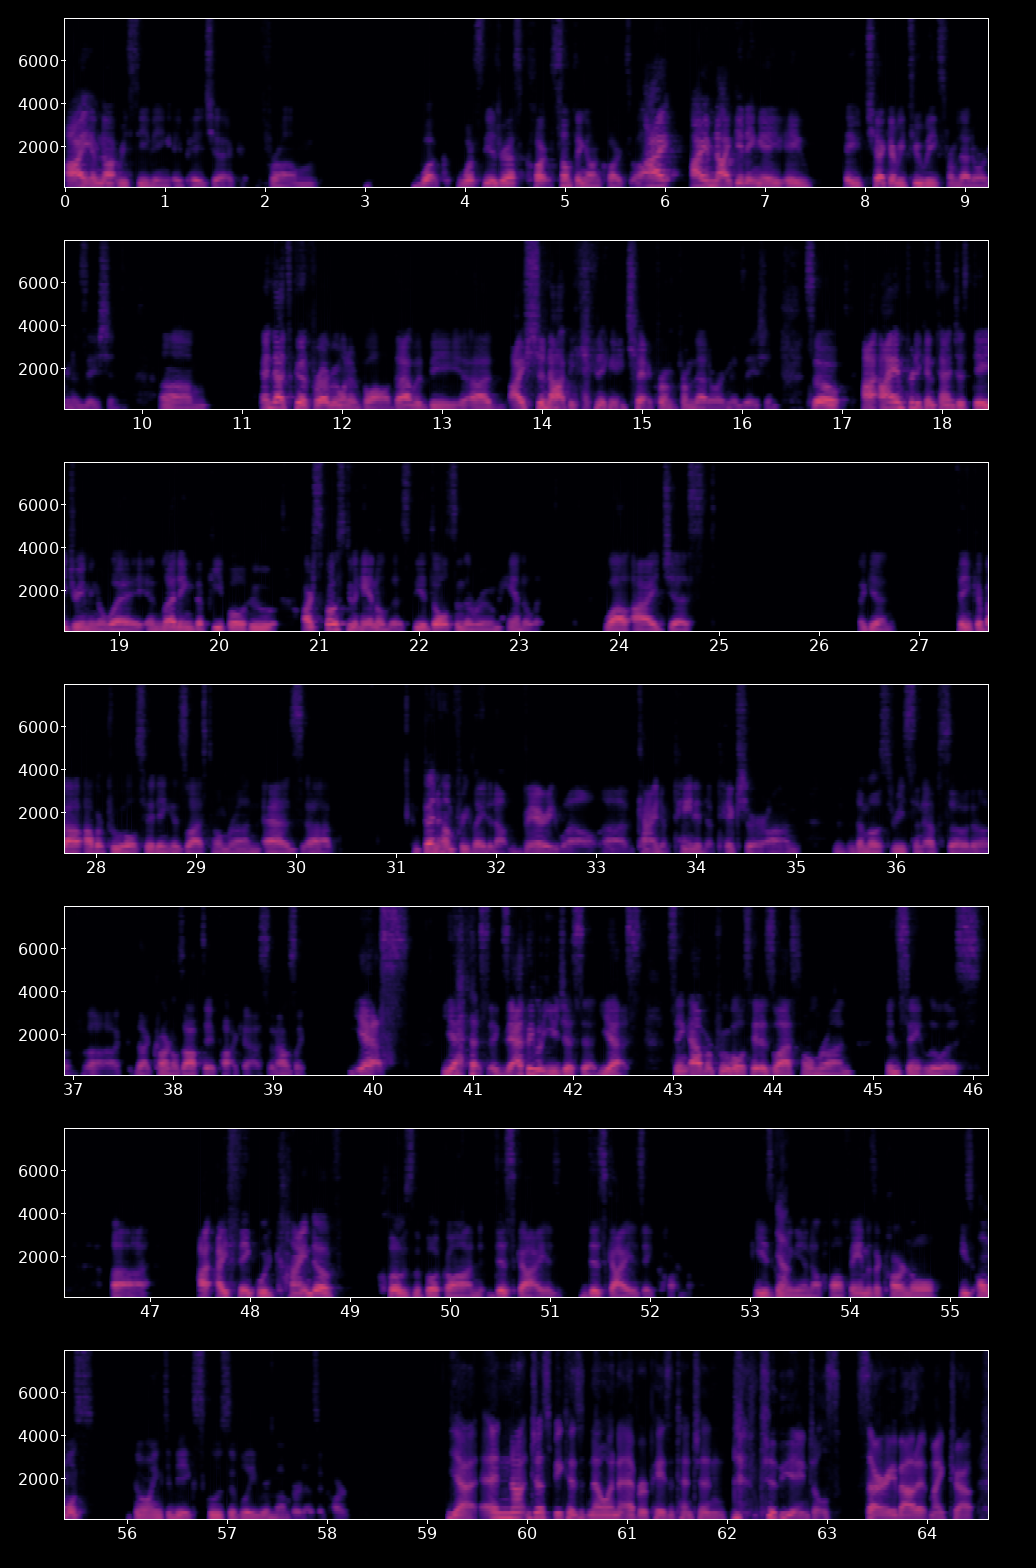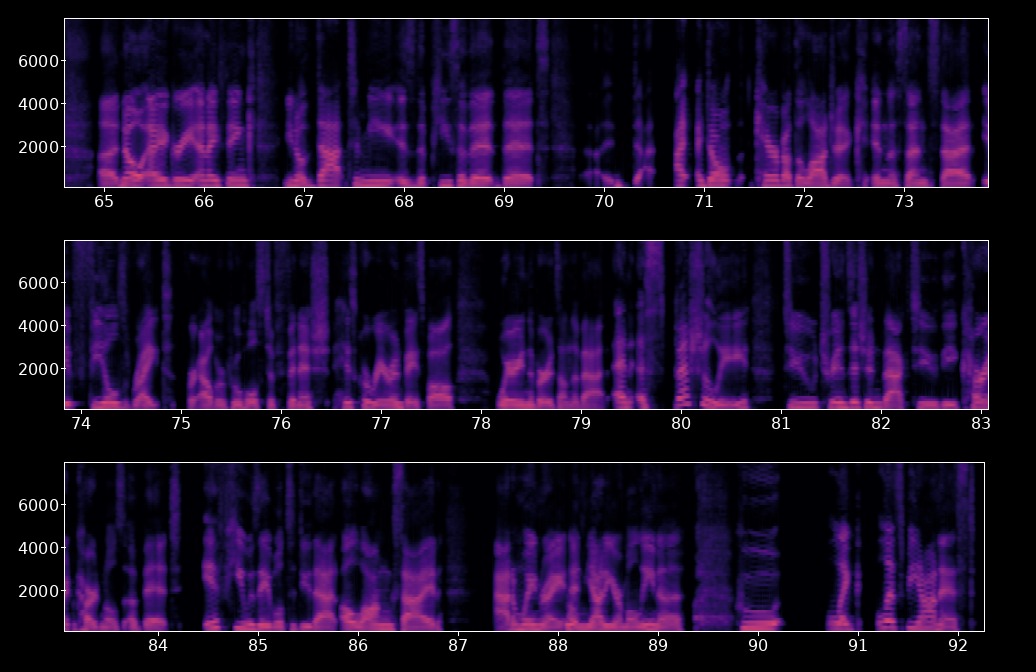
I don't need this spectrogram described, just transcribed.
I am not receiving a paycheck from what what's the address? Clark something on Clark's. I I am not getting a a, a check every two weeks from that organization. Um, and that's good for everyone involved. That would be uh, I should not be getting a check from from that organization. So I, I, am pretty content just daydreaming away and letting the people who are supposed to handle this, the adults in the room, handle it, while I just again think about Albert Pujols hitting his last home run as uh, Ben Humphrey laid it out very well, uh, kind of painted the picture on the most recent episode of uh, that Cardinals Off Day podcast. And I was like, yes, yes, exactly what you just said. Yes. Seeing Albert Pujols hit his last home run in St. Louis, uh, I, I, think would kind of close the book on this guy is this guy is a Cardinal. He is going yeah. in a Hall of Fame as a Cardinal. He's almost going to be exclusively remembered as a Cardinal. Yeah, and not just because no one ever pays attention to the Angels. Sorry about it, Mike Trout. Uh, no, I agree, and I think you know that to me is the piece of it that. I, I don't care about the logic in the sense that it feels right for Albert Pujols to finish his career in baseball wearing the birds on the bat, and especially to transition back to the current Cardinals a bit if he was able to do that alongside Adam Wainwright and Yadier Molina, who, like, let's be honest,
